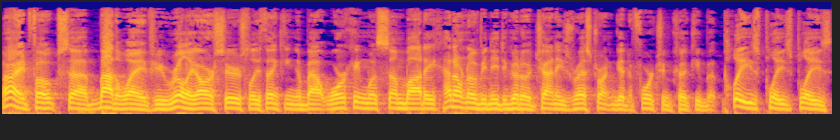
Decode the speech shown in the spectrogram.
All right, folks. Uh, by the way, if you really are seriously thinking about working with somebody, I don't know if you need to go to a Chinese restaurant and get a fortune cookie, but please, please, please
